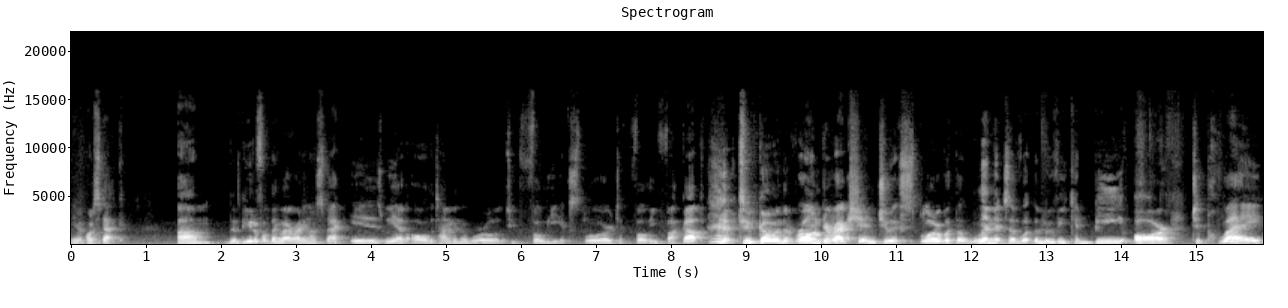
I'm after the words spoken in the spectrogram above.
you know, on spec. Um, the beautiful thing about writing on spec is we have all the time in the world to fully explore, to fully fuck up, to go in the wrong direction, to explore what the limits of what the movie can be are, to play.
